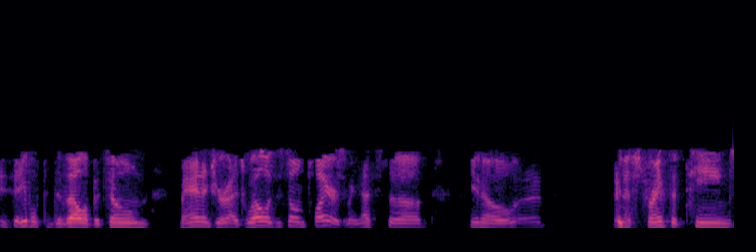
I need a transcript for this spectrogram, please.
is able to develop its own manager as well as its own players. I mean, that's uh, you know, been a strength of teams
